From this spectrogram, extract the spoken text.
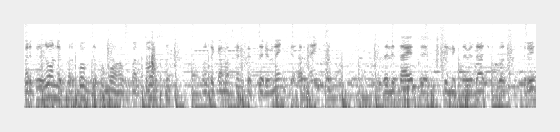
Партизони, фаркоп, допомога в парковці. Ось така машинка, все рівненьке, гарненьке. Залітайте, цінник на віддачу 23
